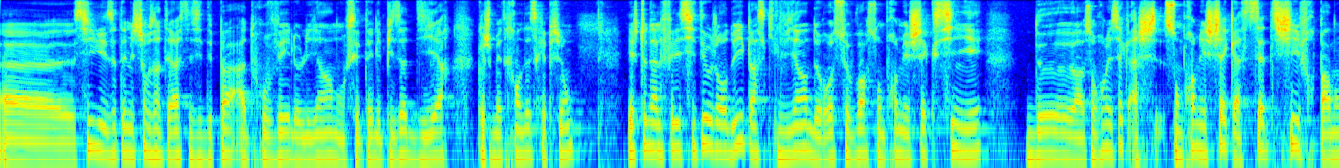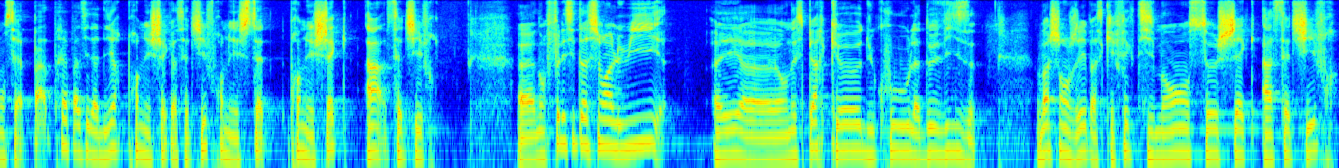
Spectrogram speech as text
euh, si cette émission vous intéresse, n'hésitez pas à trouver le lien. Donc c'était l'épisode d'hier que je mettrai en description. Et je tenais à le féliciter aujourd'hui parce qu'il vient de recevoir son premier chèque signé de euh, son premier chèque à, son premier chèque à 7 chiffres. Pardon, c'est pas très facile à dire. Premier chèque à 7 chiffres, premier, premier chèque à 7 chiffres. Euh, donc félicitations à lui et on espère que du coup la devise va changer parce qu'effectivement ce chèque à 7 chiffres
